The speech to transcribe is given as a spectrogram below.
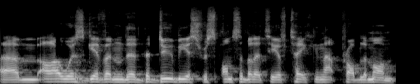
um, I was given the, the, dubious responsibility of taking that problem on.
